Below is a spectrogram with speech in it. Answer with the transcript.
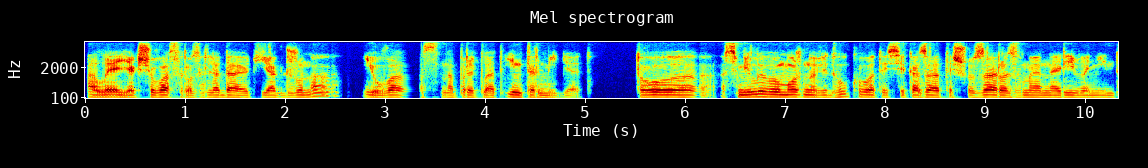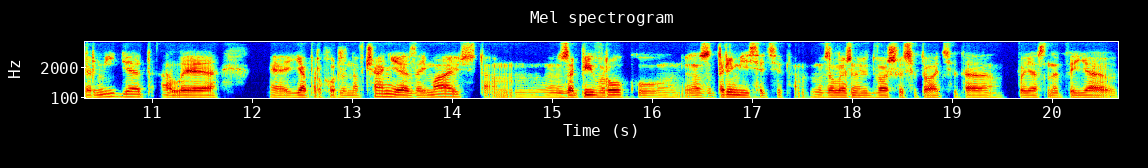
але якщо вас розглядають як джуна, і у вас, наприклад, інтермідіат, то сміливо можна відгукуватись і казати, що зараз в мене рівень інтермідіат, але е, я проходжу навчання, я займаюсь там за півроку, за три місяці, там залежно від вашої ситуації, та пояснити, я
